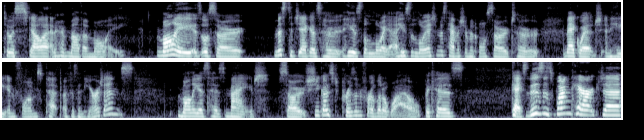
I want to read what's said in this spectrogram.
to Estella and her mother, Molly. Molly is also Mr. Jaggers, who he is the lawyer. He's the lawyer to Miss Havisham and also to Magwitch, and he informs Pip of his inheritance. Molly is his maid. So she goes to prison for a little while because. Okay, so this is one character.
